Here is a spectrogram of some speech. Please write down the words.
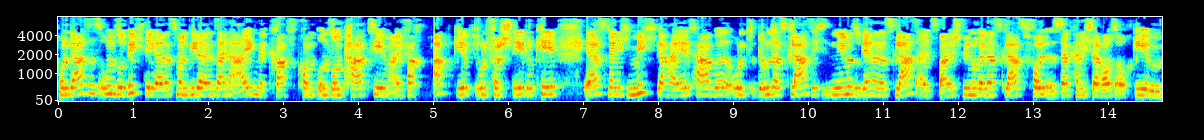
Und da ist umso wichtiger, dass man wieder in seine eigene Kraft kommt und so ein paar Themen einfach abgibt und versteht, okay, erst wenn ich mich geheilt habe und, und das Glas, ich nehme so gerne das Glas als Beispiel, nur wenn das Glas voll ist, dann kann ich daraus auch geben.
